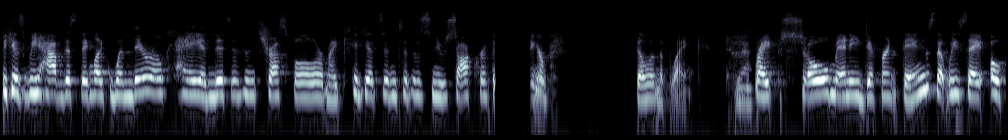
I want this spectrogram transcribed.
Because we have this thing like when they're okay and this isn't stressful or my kid gets into this new soccer thing or fill in the blank yeah. right? So many different things that we say oh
